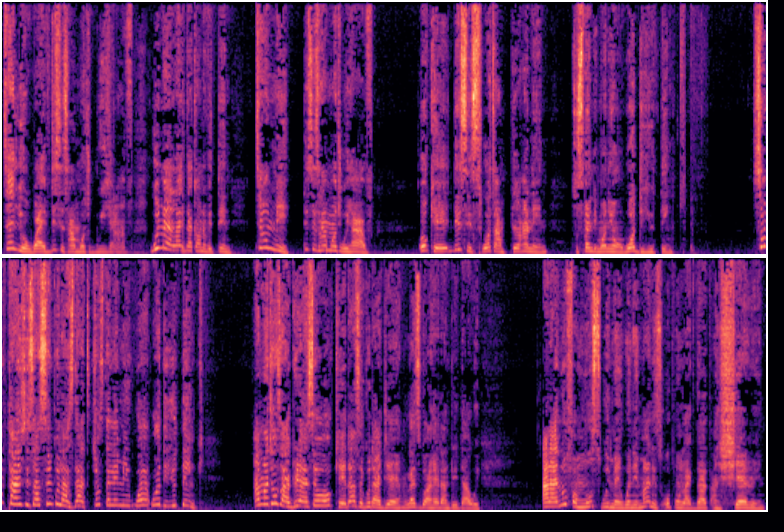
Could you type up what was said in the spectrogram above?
Tell your wife, this is how much we have. Women like that kind of a thing. Tell me, this is how much we have. Okay, this is what I'm planning to spend the money on. What do you think? Sometimes it's as simple as that. Just telling me, what, what do you think? I might just agree and say, oh, okay, that's a good idea. Let's go ahead and do it that way. And I know for most women, when a man is open like that and sharing,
